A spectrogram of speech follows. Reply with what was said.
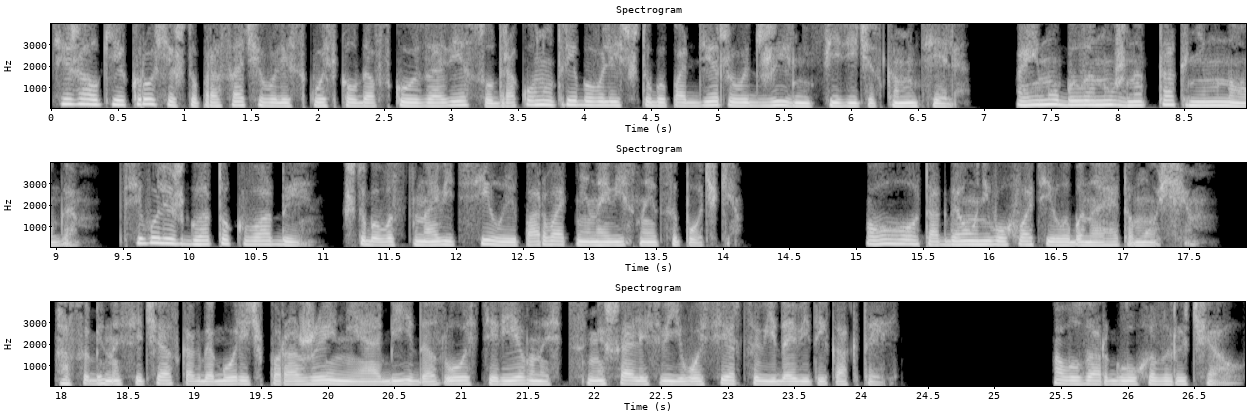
Те жалкие крохи, что просачивались сквозь колдовскую завесу, дракону требовались, чтобы поддерживать жизнь в физическом теле. А ему было нужно так немного, всего лишь глоток воды, чтобы восстановить силы и порвать ненавистные цепочки. О, тогда у него хватило бы на это мощи. Особенно сейчас, когда горечь поражения, обида, злость и ревность смешались в его сердце в ядовитый коктейль. Алузар глухо зарычал,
